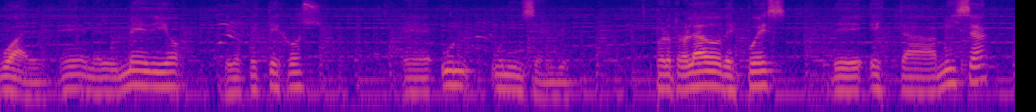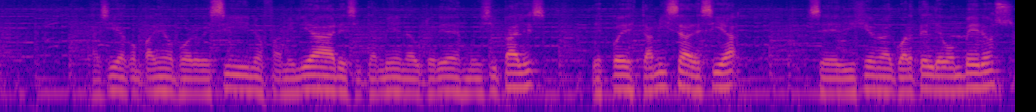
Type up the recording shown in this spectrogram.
igual, eh, en el medio de los festejos, eh, un, incendio. Por otro lado, después de esta misa, allí acompañado por vecinos, familiares y también autoridades municipales, después de esta misa, decía, se dirigieron al cuartel de bomberos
